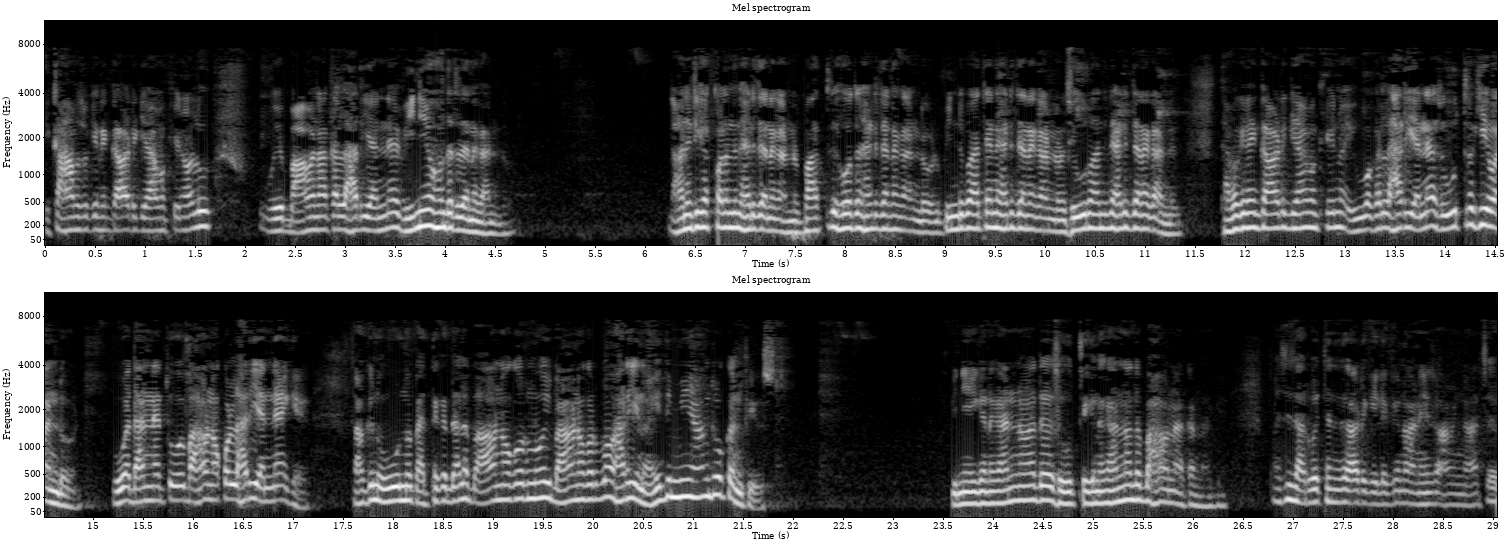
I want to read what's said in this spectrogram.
එක ආමසු කෙනෙක් ගාවට ගියාම කියනවලු ඔය භාවනා කරලා හරියන්නේ නැහැ විනය හොඳට දැනගන්න ඕන. දාහන ටිකක් වළඳන හැටි දැනගන්න ඕන. පාත්‍රය හොදන හැටි දැනගන්න ඕන. පින්ඩ පාතයන් හැටි දැනගන්න ඕන. සිවුරු අඳින හැටි දැනගන්න ඕන. තව කෙනෙක් ගාවට ගියාම කියනවා ඉව්ව කරලා හරියන්නේ නැහැ සූත්‍ර කියවන්න ඕන. ඌව දන්නේ නැතුව ඔය භාවනා කරලා හරියන්නේ නැහැ කියලා. තව කෙනෙක් ඌන්න පැත්තක දාලා භාවනා කරනෝයි භාවනා කරපුවම හරියනවා. ඉතින් මේ ආමතුරු කන්ෆියුස්ඩ්. විනය ඉගෙන ගන්නවද සූත්‍ර ඉගෙන ගන්නවද භාවනා කරනවද පස්සේ සරුවචනදාට කියලා කියනවා අනේ ස්වාමීන් වහන්සේ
